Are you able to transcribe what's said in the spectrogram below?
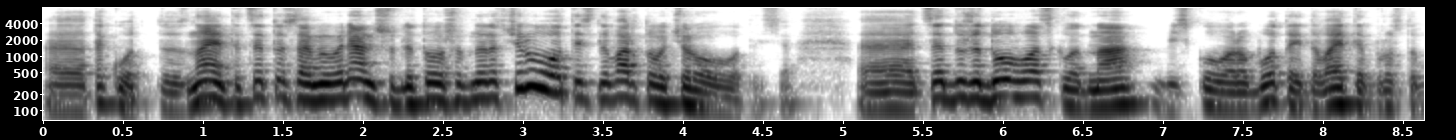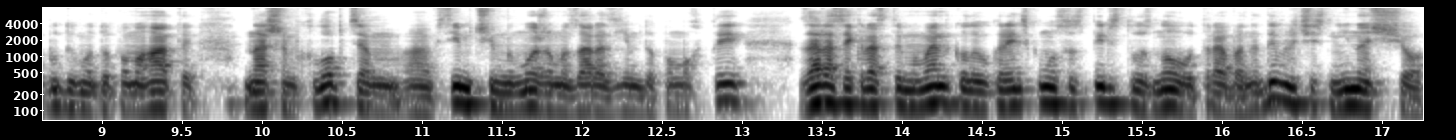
Е, Так от, знаєте, це той самий варіант, що для того, щоб не розчаровуватись, не варто очаровуватися. Це дуже довга, складна військова робота, і давайте просто будемо допомагати нашим хлопцям е, всім, чим ми можемо зараз їм допомогти. Зараз якраз той момент, коли українському суспільству знову треба, не дивлячись ні на що,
